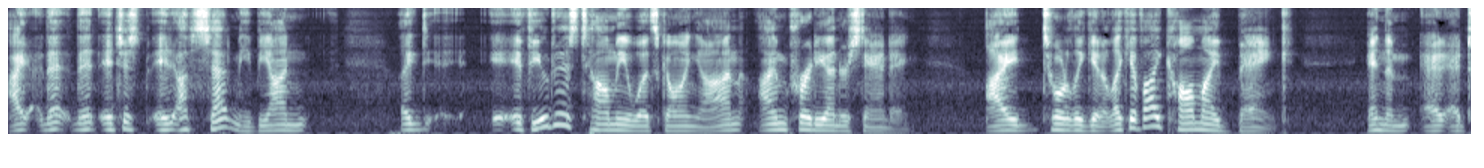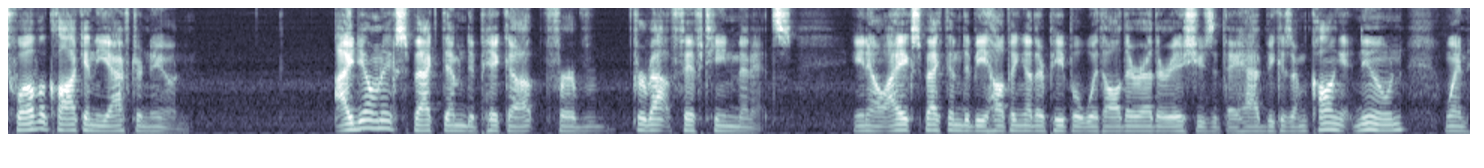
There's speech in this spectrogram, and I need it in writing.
I that, that it just it upset me beyond like if you just tell me what's going on, I'm pretty understanding. I totally get it. Like if I call my bank in the at, at twelve o'clock in the afternoon, I don't expect them to pick up for for about fifteen minutes. You know, I expect them to be helping other people with all their other issues that they have because I'm calling at noon when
